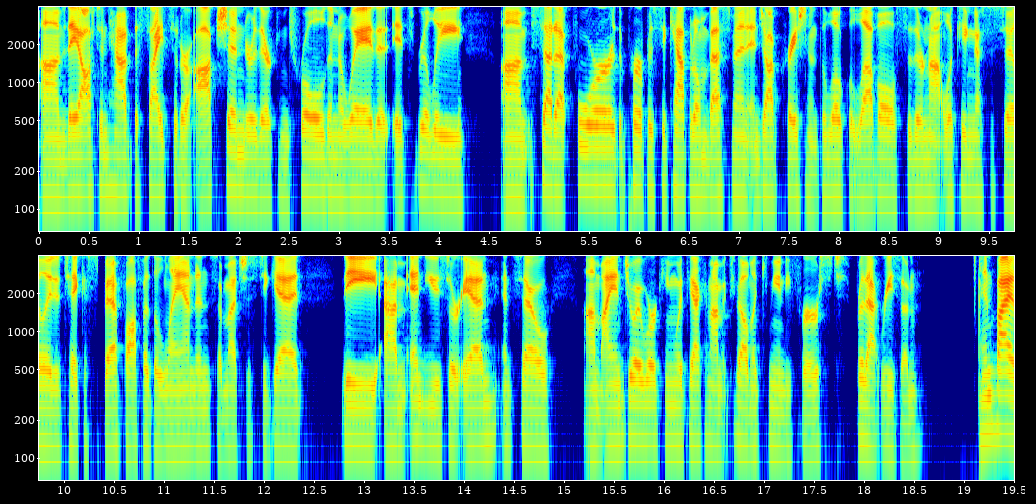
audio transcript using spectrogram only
Um, they often have the sites that are optioned or they're controlled in a way that it's really um, set up for the purpose of capital investment and job creation at the local level. So they're not looking necessarily to take a spiff off of the land and so much as to get the um, end user in. And so um, I enjoy working with the economic development community first for that reason. And by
